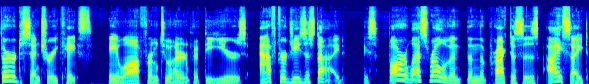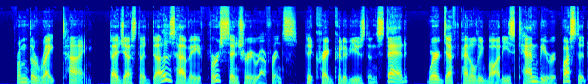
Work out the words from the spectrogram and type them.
third century case. A law from 250 years after Jesus died is far less relevant than the practices I cite from the right time. Digesta does have a first century reference that Craig could have used instead, where death penalty bodies can be requested,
